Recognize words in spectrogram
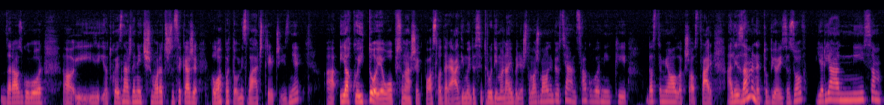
za razgovor a, i, i od koje znaš da nećeš morati, što se kaže, lopatom izvlačiti riječi iz nje, a, iako i to je u opisu našeg posla da radimo i da se trudimo najbolje što možemo, on je bio sjajan sagovornik i dosta mi je olakšao stvari. Ali za mene to bio izazov, jer ja nisam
